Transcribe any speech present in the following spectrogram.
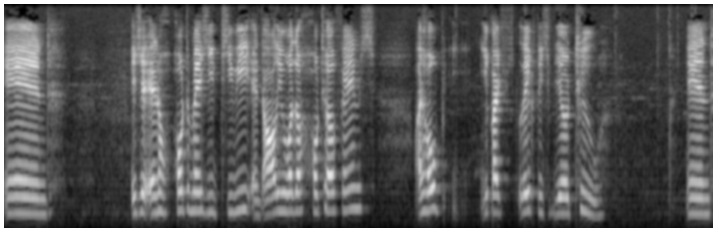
and it's in Hotel Magazine TV and all you other hotel fans. I hope you guys like this video too. And,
